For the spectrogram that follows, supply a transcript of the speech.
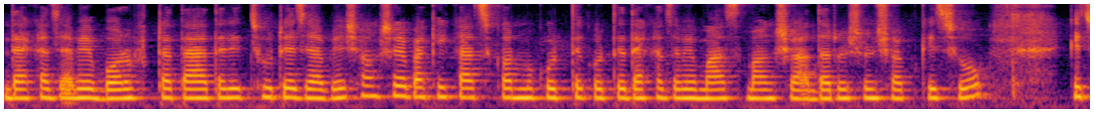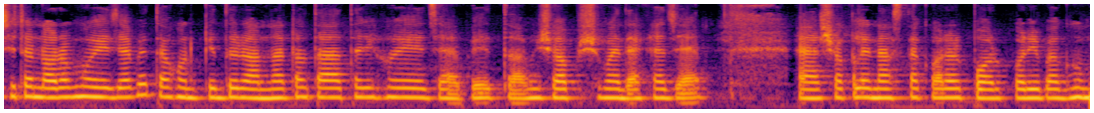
দেখা যাবে, বরফটা তাড়াতাড়ি ছুটে যাবে সংসারে বাকি কাজকর্ম করতে করতে দেখা যাবে মাছ, মাংস, আদা, রসুন সব কিছু কিছুটা নরম হয়ে যাবে, তখন কিন্তু রান্নাটাও তাড়াতাড়ি হয়ে যাবে। তো আমি সব সময় দেখা যায় সকালে নাস্তা করার পর পরে বা ঘুম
